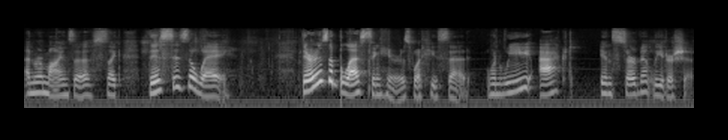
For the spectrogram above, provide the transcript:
and reminds us, like, this is the way there is a blessing here, is what he said. When we act in servant leadership,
